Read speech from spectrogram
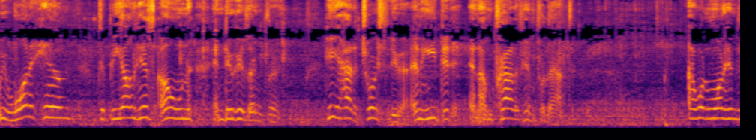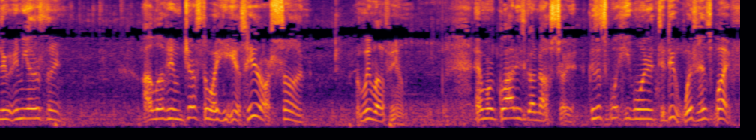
We wanted him to be on his own and do his own thing. He had a choice to do that, and he did it, and I'm proud of him for that. I wouldn't want him to do any other thing. I love him just the way he is. He's our son, and we love him. And we're glad he's gone to Australia because it's what he wanted to do with his wife.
